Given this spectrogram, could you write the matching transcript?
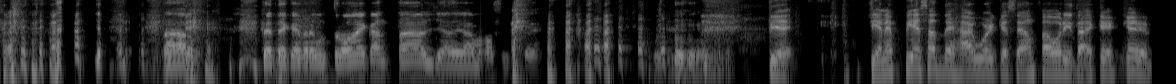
Desde que preguntó de cantar, ya digamos ¿Tienes piezas de hardware que sean favoritas? Es que, que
